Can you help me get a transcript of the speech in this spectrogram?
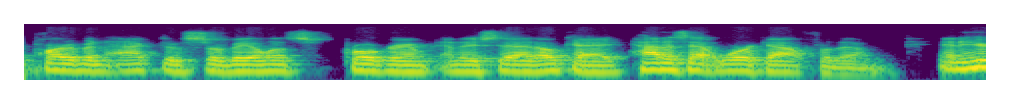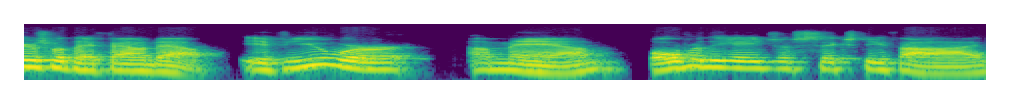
part of an active surveillance program. And they said, okay, how does that work out for them? And here's what they found out. If you were a man over the age of 65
